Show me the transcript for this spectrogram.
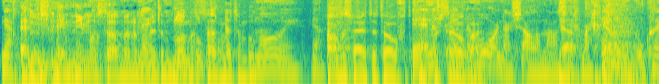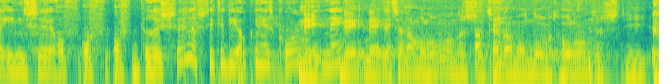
Ja. En dus niemand staat met een, nee. met een bladboek? staat met een boek. Mooi, ja. Alles uit het hoofd, ja, En het zijn hoorners allemaal, ja. zeg maar. Geen ja. Oekraïense of, of, of Russen? Of zitten die ook in het koor? Nee, nee, nee, nee het zijn allemaal Hollanders. Okay. Het zijn allemaal Noord-Hollanders die uh,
